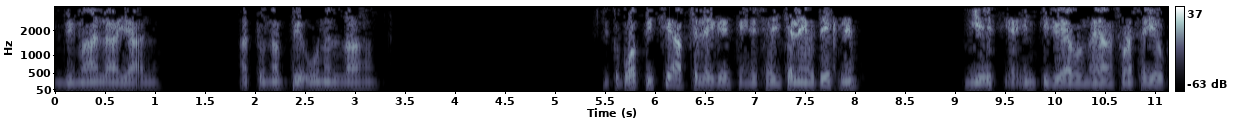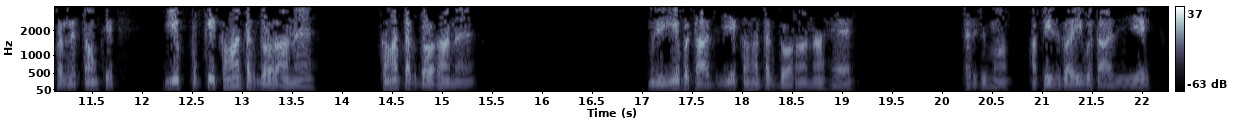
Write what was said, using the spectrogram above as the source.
بیمالا یا اللہ یہ تو بہت پیچھے آپ چلے گئے، کہیں چلیں دیکھ لیں۔ یہ ان کی جو ہے میں تھوڑا سا یہ کر لیتا ہوں کہ یہ کہاں تک دہرانا ہے؟ کہاں تک دہرانا ہے؟ مجھے یہ بتا دیجیے کہاں تک دہرانا ہے۔ ترجمہ۔ حفیظ بھائی، بتا دیجیے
